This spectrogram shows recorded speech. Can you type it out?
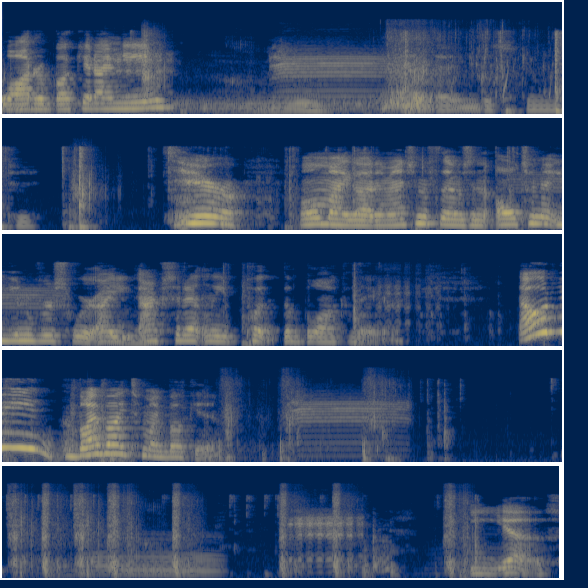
Water bucket, I mean. I'm just going to there. Oh my god! Imagine if there was an alternate universe where I accidentally put the block there. That would be bye bye to my bucket. Yes,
